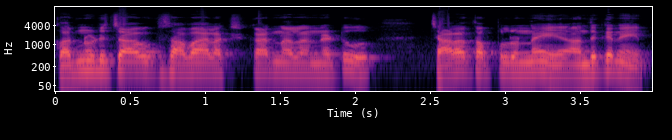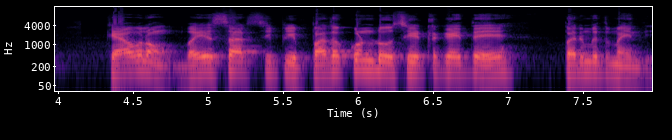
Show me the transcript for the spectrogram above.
కర్ణుడి చావుకు సవా లక్ష కారణాలు అన్నట్టు చాలా తప్పులు ఉన్నాయి అందుకనే కేవలం వైఎస్ఆర్సీపీ పదకొండు సీట్లకైతే పరిమితమైంది.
